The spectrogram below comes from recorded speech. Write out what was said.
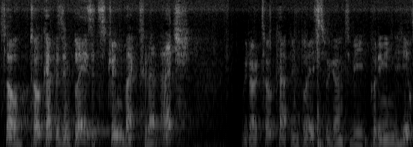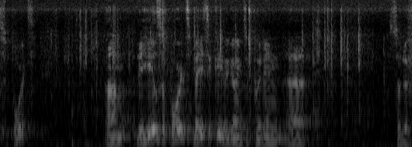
so toe cap is in place, it's trimmed back to that edge. With our toe cap in place, we're going to be putting in the heel support. Um, the heel support, basically we're going to put in a sort of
